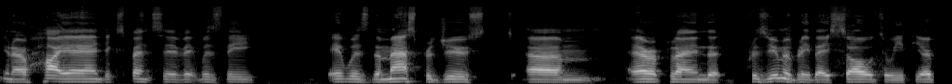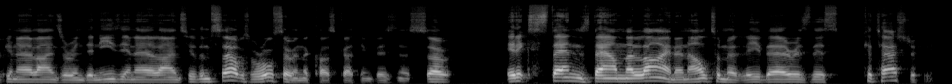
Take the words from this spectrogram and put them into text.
you know, high end, expensive. It was the it was the mass produced um, aeroplane that presumably they sold to Ethiopian Airlines or Indonesian Airlines, who themselves were also in the cost cutting business. So it extends down the line, and ultimately there is this catastrophe.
